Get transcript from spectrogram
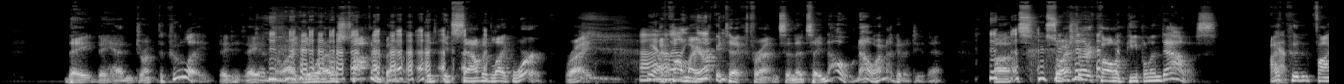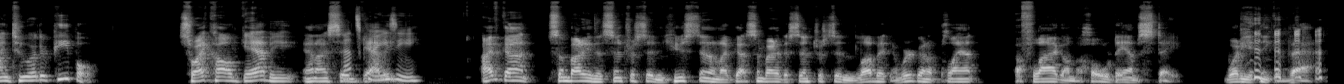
they they hadn't drunk the Kool Aid. They they had no idea what I was talking about. It, it sounded like work, right? Uh, I call my architect friends, and they'd say, "No, no, I'm not going to do that." Uh, so I started calling people in Dallas. I couldn't find two other people, so I called Gabby and I said, "That's crazy." I've got somebody that's interested in Houston, and I've got somebody that's interested in Lubbock, and we're going to plant a flag on the whole damn state. What do you think of that?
